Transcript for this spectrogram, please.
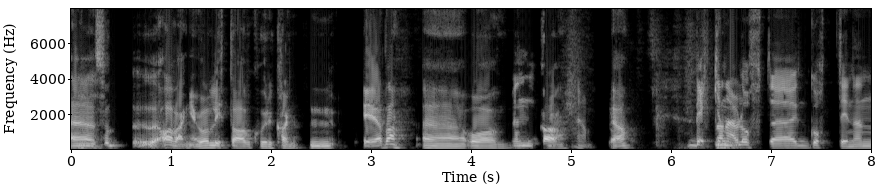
Eh, mm. Så det avhenger jo litt av hvor kanten er, da. Eh, og Men, ja. ja. Bekken er vel ofte gått inn en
